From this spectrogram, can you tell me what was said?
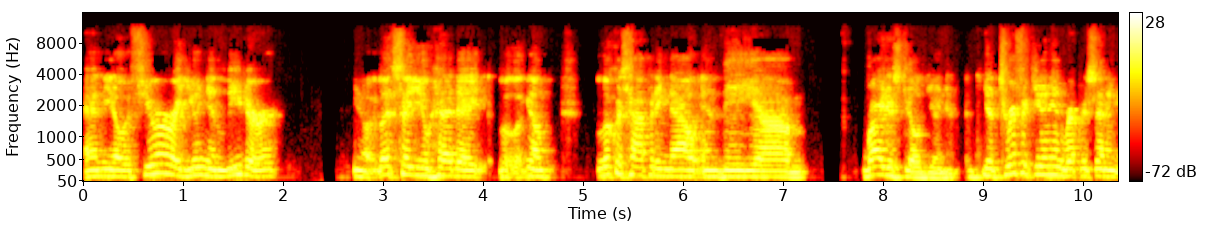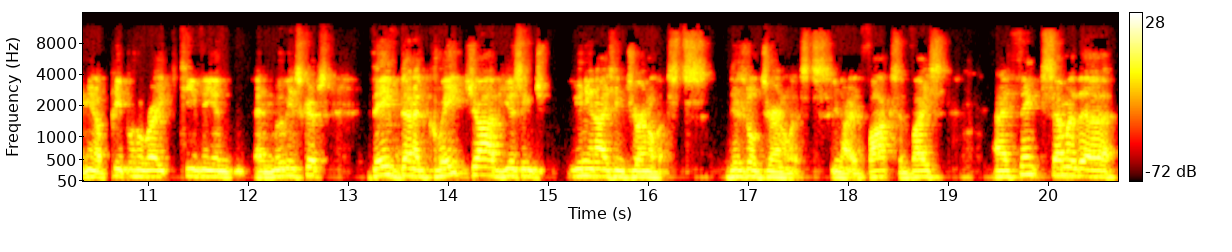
And you know if you're a union leader you know let's say you had a you know look what's happening now in the um, writers guild union. You know terrific union representing you know people who write tv and, and movie scripts. They've done a great job using unionizing journalists, digital journalists, you know, at Fox and Vice. And I think some of the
